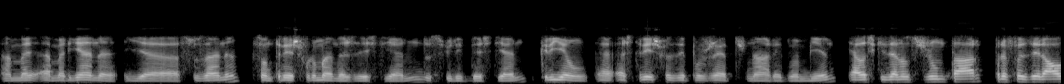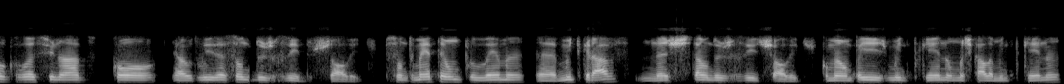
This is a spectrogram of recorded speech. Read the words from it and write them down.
a, Mariana e a Susana, que são três formandas deste ano, do Espírito deste ano, queriam as três fazer projetos na área do ambiente. Elas quiseram se juntar para fazer algo relacionado com a utilização dos resíduos sólidos. São Tomé tem um problema uh, muito grave na gestão dos resíduos sólidos. Como é um país muito pequeno, uma escala muito pequena,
